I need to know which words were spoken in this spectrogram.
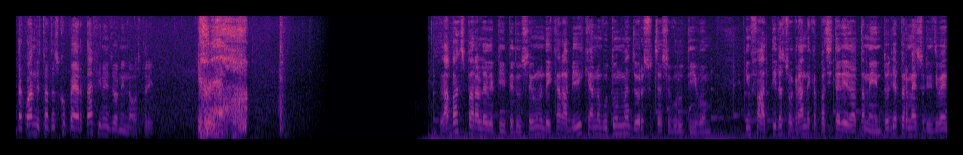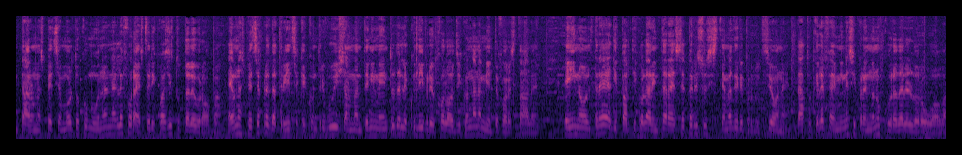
da quando è stata scoperta fino ai giorni nostri. L'Abax parallelepipedus è uno dei carabidi che hanno avuto un maggiore successo evolutivo. Infatti la sua grande capacità di adattamento gli ha permesso di diventare una specie molto comune nelle foreste di quasi tutta l'Europa. È una specie predatrice che contribuisce al mantenimento dell'equilibrio ecologico nell'ambiente forestale e inoltre è di particolare interesse per il suo sistema di riproduzione, dato che le femmine si prendono cura delle loro uova.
